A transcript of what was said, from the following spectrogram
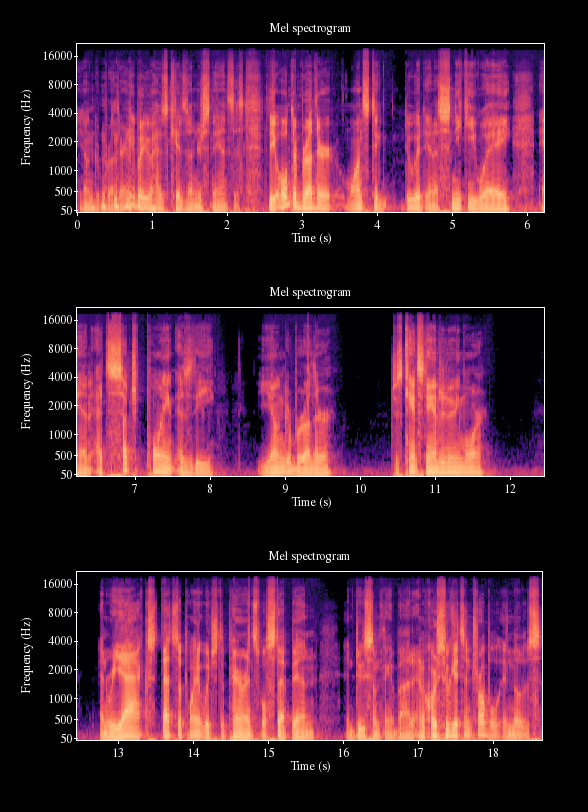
younger brother. Anybody who has kids understands this. The older brother wants to do it in a sneaky way, and at such point as the younger brother just can't stand it anymore and reacts, that's the point at which the parents will step in and do something about it. And of course, who gets in trouble in those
